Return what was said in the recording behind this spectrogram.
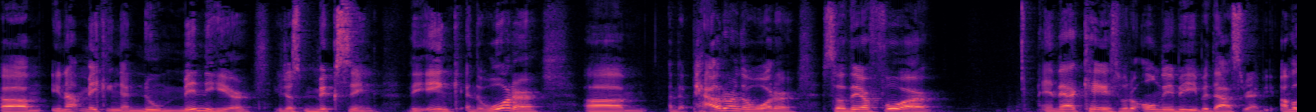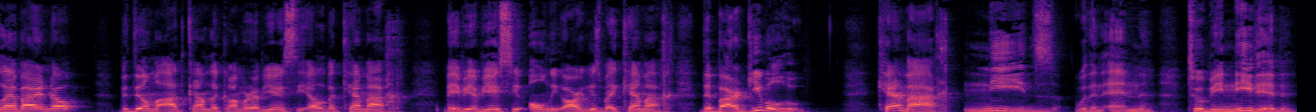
um, you're not making a new min here, you're just mixing the ink and the water, um, and the powder and the water. So, therefore, in that case, would only be Bedas Rebbe. Amalei no. Bedilma ad kam lekam Rabbi Yossi el bekemach. Maybe Rabbi Yossi only argues by kemach. The bar gibelhu. Kemach needs, with an N, to be kneaded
